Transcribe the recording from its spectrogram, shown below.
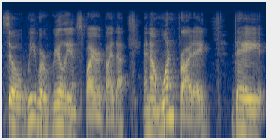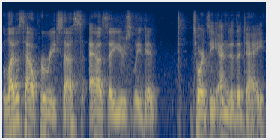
So we were really inspired by that. And on one Friday, they let us out for recess, as they usually did towards the end of the day,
